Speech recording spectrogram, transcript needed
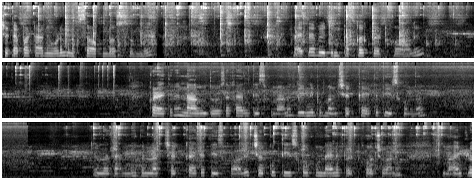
చిటపట అని కూడా మనకు సౌండ్ వస్తుంది. ఇప్పుడైతే వీటిని పక్కకు పెట్టుకోవాలి. ఇక్కడైతే నేను నాలుగు దోసకాయలు తీసుకున్నాను. దీన్ని ఇప్పుడు మన చెక్క అయితే తీసుకుందాం. ఇలా దాని మీద ఉన్న చెక్క అయితే తీసుకోవాలి. చెక్కు తీసుకోకుండా అయినా పెట్టుకోవచ్చు అని మా ఇంట్లో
